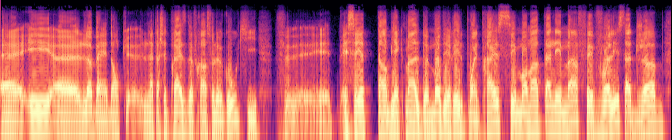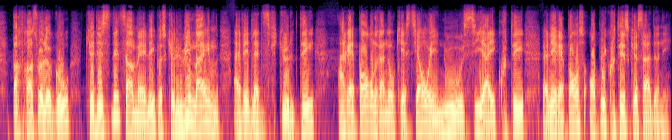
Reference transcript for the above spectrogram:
Euh, et euh, là, ben, donc, l'attaché de presse de François Legault qui essayait tant bien que mal de modérer le point de presse, s'est momentanément fait voler sa job par François Legault qui a décidé de s'en mêler parce que lui-même avait de la difficulté à répondre à nos questions et nous aussi à écouter les réponses. On peut écouter ce que ça a donné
